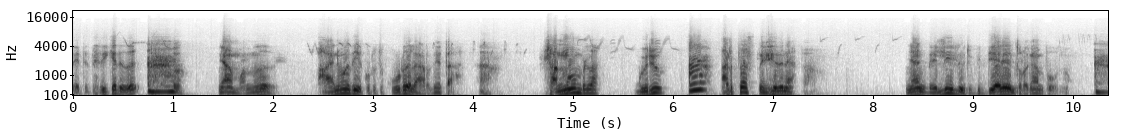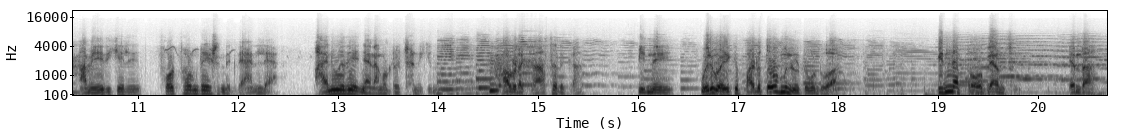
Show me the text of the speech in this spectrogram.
തെറ്റിദ്ധരിക്കരുത്. ഞാൻ വന്നത് ഭാനുമതിയെ കുറിച്ച് കൂടുതൽ അറിഞ്ഞിട്ടാ. ഷൺമുമ്പിള്ള പിള്ള ഗുരു ആ. അടുത്ത സ്നേഹിതനാ. ഞാൻ ഡൽഹിയിൽ ഒരു വിദ്യാലയം തുടങ്ങാൻ പോകുന്നു. അമേരിക്കയിലെ ഫോർട്ട് ഫൗണ്ടേഷന്റെ ഗ്രാനില്ല ഭാനുമതിയെ ഞാൻ അങ്ങോട്ട് ക്ഷണിക്കുന്നു. അവിടെ ക്ലാസ് എടുക്കാം. പിന്നെ ഒരു വഴിക്ക് പഠിത്തവും മുന്നോട്ട് കൊണ്ടുപോവാ. പിന്നെ പ്രോഗ്രാംസും. എന്താ?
